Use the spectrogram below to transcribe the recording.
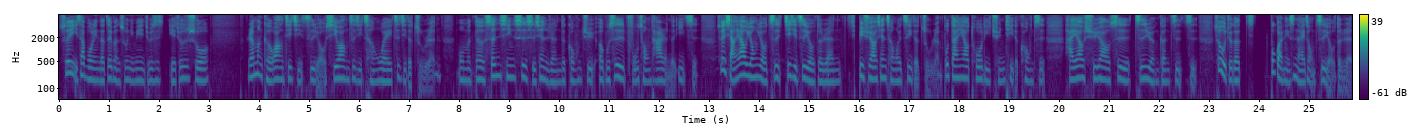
所以，以萨柏林的这本书里面，就是也就是说。人们渴望积极自由，希望自己成为自己的主人。我们的身心是实现人的工具，而不是服从他人的意志。所以，想要拥有自积极自由的人，必须要先成为自己的主人。不单要脱离群体的控制，还要需要是资源跟自治。所以，我觉得不管你是哪一种自由的人，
